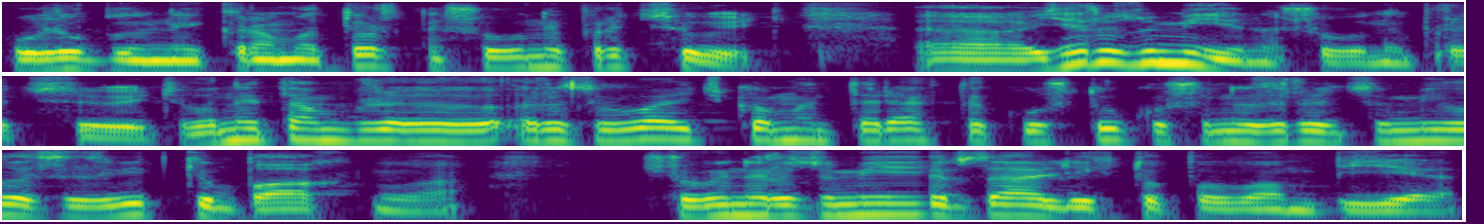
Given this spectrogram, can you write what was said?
улюблений Краматорськ, на що вони працюють. Е, я розумію, на що вони працюють. Вони там вже розвивають в коментарях таку штуку, що не зрозуміло, звідки бахнула. Що ви не розумієте взагалі, хто по вам б'є,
